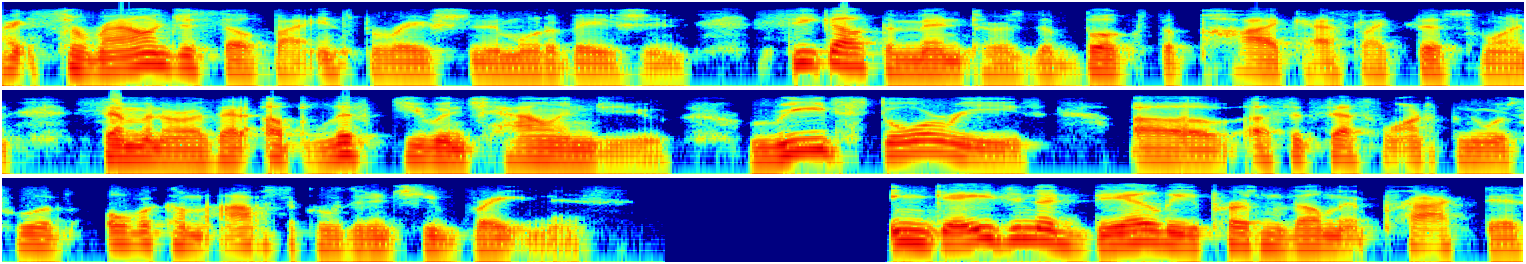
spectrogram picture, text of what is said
Right? Surround yourself by inspiration and motivation. Seek out the mentors, the books, the podcasts like this one, seminars that uplift you and challenge you. Read stories of, of successful entrepreneurs who have overcome obstacles and achieved greatness. Engage in a daily personal development practice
